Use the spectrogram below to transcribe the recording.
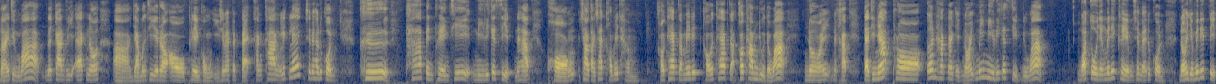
หมายถึงว่าในการ react เนาะอ่าอย่างบางทีเราเอาเพลงของอิงใช่ไหมไปแปะข้างๆ เล็ก ๆ ใช่ไหมครับทุกคน คือถ้าเป็นเพลงที่มีลิขสิทธิ์นะครับ ของชาวต่างชาติเขาไม่ทำเขาแทบจะไม่ได้เขาแทบจะเขาทำอยู่แต่ว่าน้อยนะครับ แต่ทีเนี้ยพอเอิ้นฮักนางเอกน้อยไม่มีลิขสิทธิ์หรือว่า บอสโจยังไม่ได้เคลมใช่ไหมทุกคนเนาะยังไม่ได้ติด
